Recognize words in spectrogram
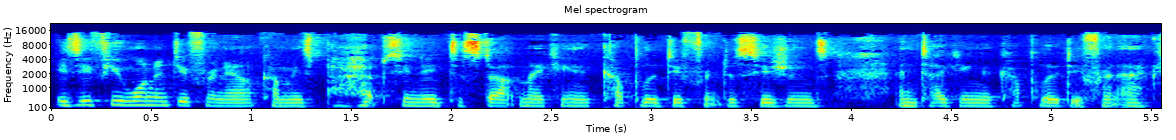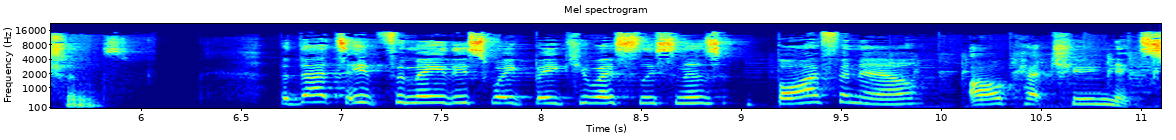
is if you want a different outcome, is perhaps you need to start making a couple of different decisions and taking a couple of different actions. But that's it for me this week, BQS listeners. Bye for now. I'll catch you next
